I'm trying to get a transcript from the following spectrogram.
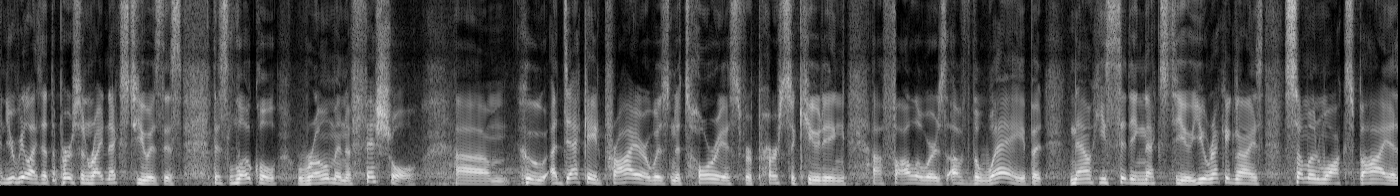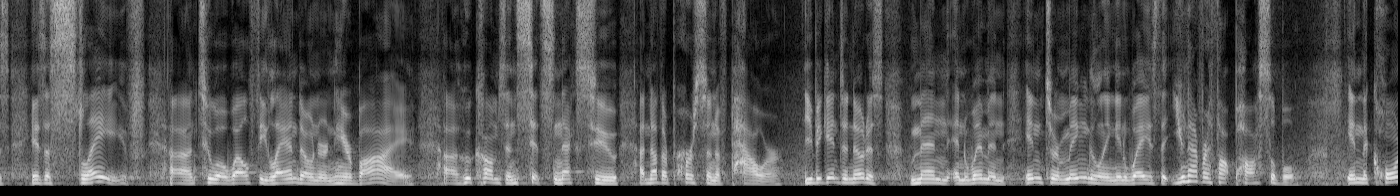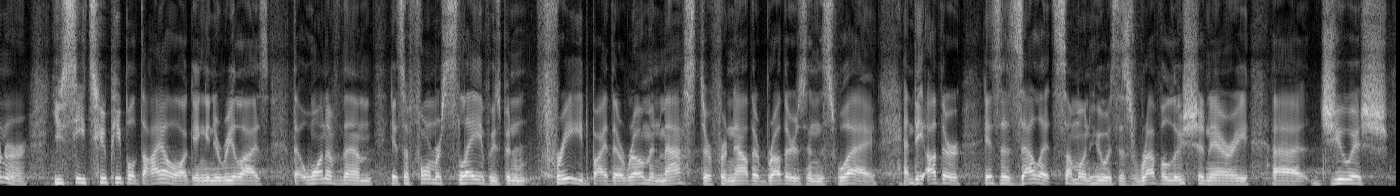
And you realize that the person right next to you is this, this local Roman official um, who a decade prior was notorious for persecuting uh, followers of the way, but now he's sitting next to you. You recognize someone walks by as is a slave uh, to a wealthy landowner nearby uh, who comes and sits next to another person of power. You begin to notice men and women intermingling in ways that you never thought possible. In the corner, you see two people dialoguing, and you realize that one of them is a former slave who's been freed by their Roman master for now they're brothers in this way, and the other is a zealot, someone who was this revolutionary uh, Jewish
